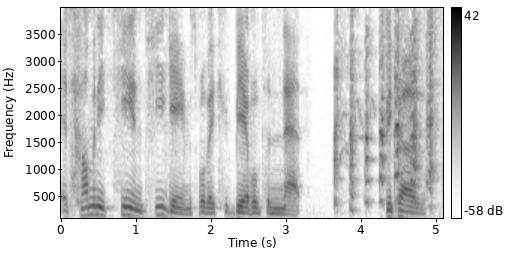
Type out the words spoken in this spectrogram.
is how many TNT games will they be able to net because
